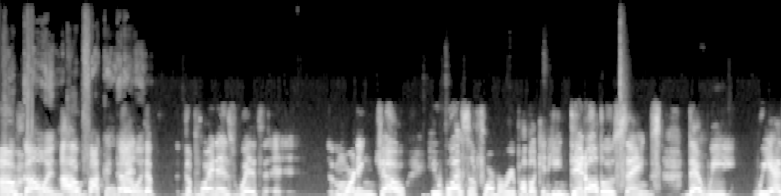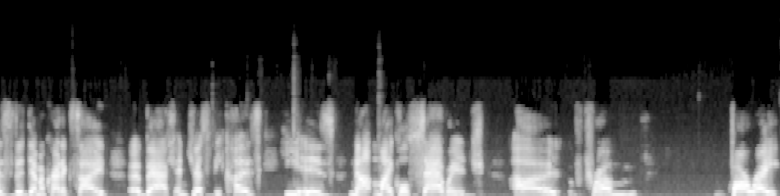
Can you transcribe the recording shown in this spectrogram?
Um, keep going. um, keep fucking going. The, the point is with uh, Morning Joe, he was a former Republican. He did all those things that Mm-hmm. we we as the Democratic side uh, bash, and just because he is not Michael Savage uh, from far right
